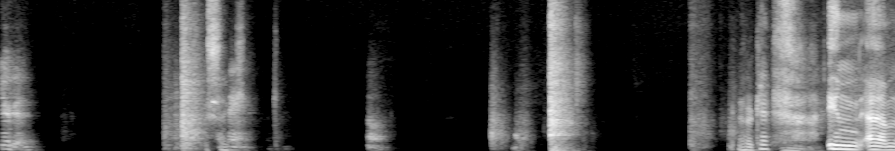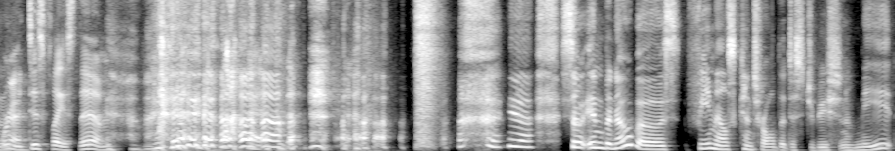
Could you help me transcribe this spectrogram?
You're good. Okay. Okay. In um, we're going to displace them. yeah. So in bonobos, females control the distribution of meat.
